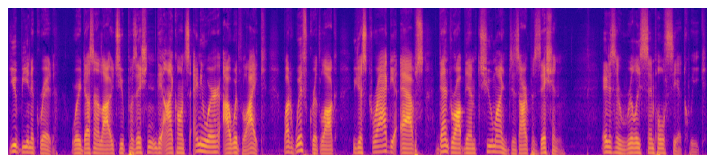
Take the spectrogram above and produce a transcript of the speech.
you'd be in a grid, where it doesn't allow you to position the icons anywhere I would like. But with Gridlock, you just drag the apps, then drop them to my desired position. It is a really simple Cydia tweak.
